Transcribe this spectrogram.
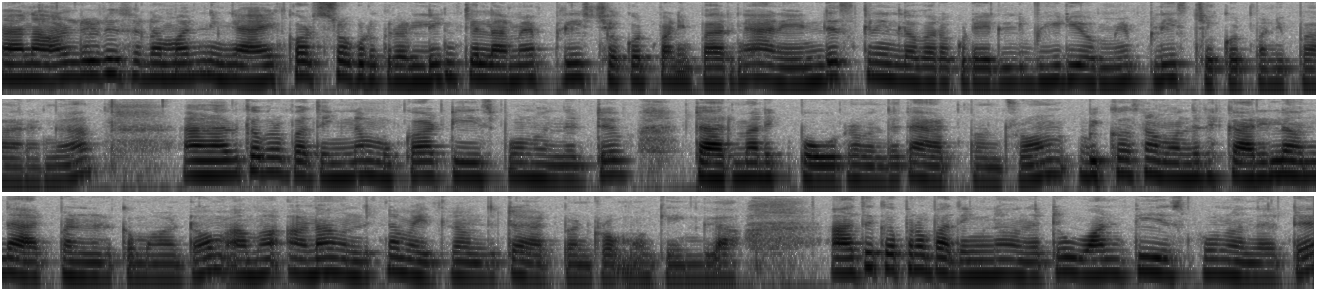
நான் ஆல்ரெடி சொன்ன மாதிரி நீங்கள் ஐகார்ட்ஸில் கொடுக்குற லிங்க் எல்லாமே ப்ளீஸ் செக் அவுட் பண்ணி பாருங்கள் அண்ட் எண்டு ஸ்க்ரீனில் வரக்கூடிய வீடியோவுமே ப்ளீஸ் செக் அவுட் பண்ணி பாருங்கள் அண்ட் அதுக்கப்புறம் பார்த்தீங்கன்னா முக்கால் டீஸ்பூன் வந்துட்டு டர்மரிக் பவுடர் வந்துட்டு ஆட் பண்ணுறோம் பிகாஸ் நம்ம வந்துட்டு கறியில் வந்து ஆட் பண்ணிருக்க மாட்டோம். ஆமாம் ஆனால் வந்துட்டு நம்ம இதில் வந்துட்டு ஆட் பண்ணுறோம் ஓகேங்களா அதுக்கப்புறம் பார்த்திங்கன்னா வந்துட்டு ஒன் டீஸ்பூன் வந்துட்டு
